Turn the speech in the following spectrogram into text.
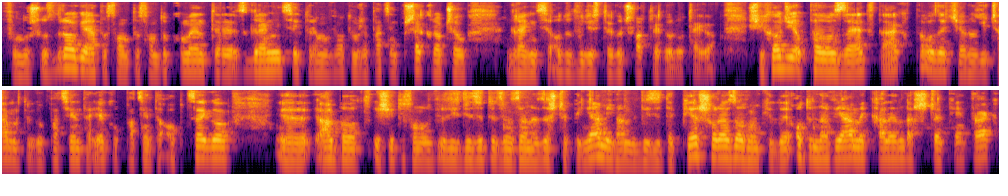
Funduszu Zdrowia. To są, to są dokumenty z granicy, które mówią o tym, że pacjent przekroczył granicę od 24 lutego. Jeśli chodzi o POZ, tak, w POZ rozliczamy tego pacjenta jako pacjenta obcego, albo jeśli to są wizyty związane ze szczepieniami, mamy wizytę pierwszorazową, kiedy odnawiamy kalendarz szczepień, szczepień, tak?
